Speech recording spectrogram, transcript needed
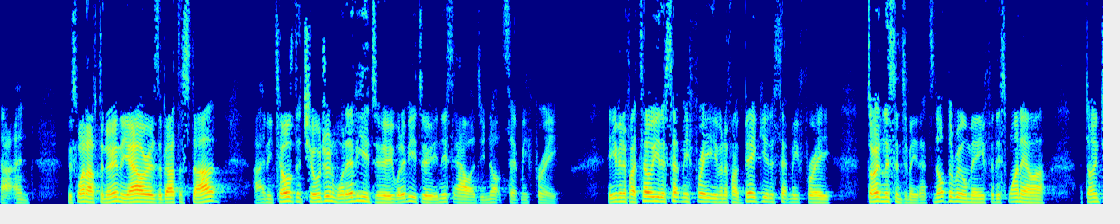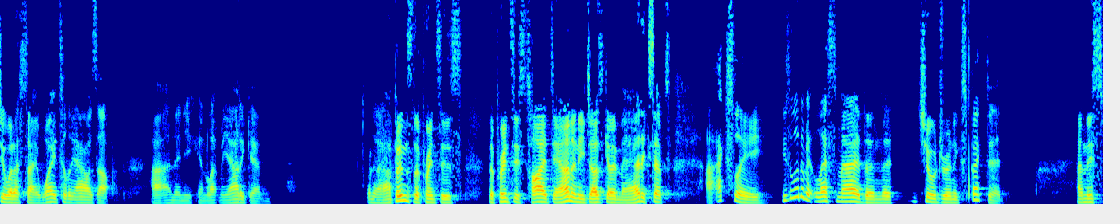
Uh, and this one afternoon, the hour is about to start. and he tells the children, whatever you do, whatever you do in this hour, do not set me free. Even if I tell you to set me free, even if I beg you to set me free, don't listen to me. That's not the real me. For this one hour, don't do what I say. Wait till the hour's up, uh, and then you can let me out again. And that happens. The prince is the prince is tied down, and he does go mad. Except, uh, actually, he's a little bit less mad than the children expected. And this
